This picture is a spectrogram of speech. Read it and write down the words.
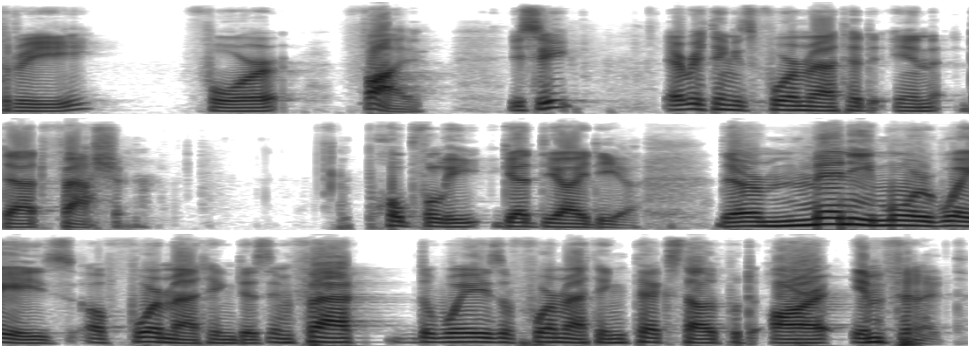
three, four, five. You see, everything is formatted in that fashion. Hopefully, get the idea. There are many more ways of formatting this. In fact, the ways of formatting text output are infinite.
